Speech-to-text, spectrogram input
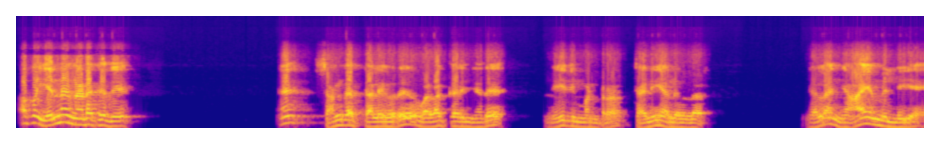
அப்ப என்ன நடக்குது? சங்க தலைவர் வழக்கறிஞர் நீதிமன்றம் தனி அலுவலர். இதெல்லாம் நியாயம் இல்லையே.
